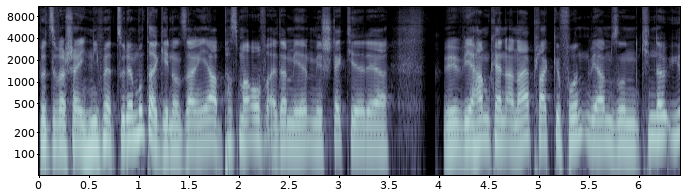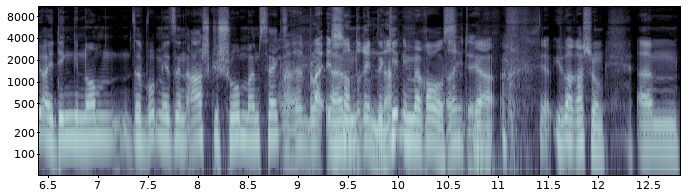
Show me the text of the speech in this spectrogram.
wird sie wahrscheinlich nicht mehr zu der Mutter gehen und sagen, ja, pass mal auf, Alter, mir, mir steckt hier der, wir, wir haben keinen Analplug gefunden, wir haben so ein Kinder-Ü-Ei-Ding genommen, da wurde mir jetzt in den Arsch geschoben beim Sex. Äh, Ist Ähm, noch drin, ne? geht nicht mehr raus. Richtig. Ja. ja, Überraschung. Ähm,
